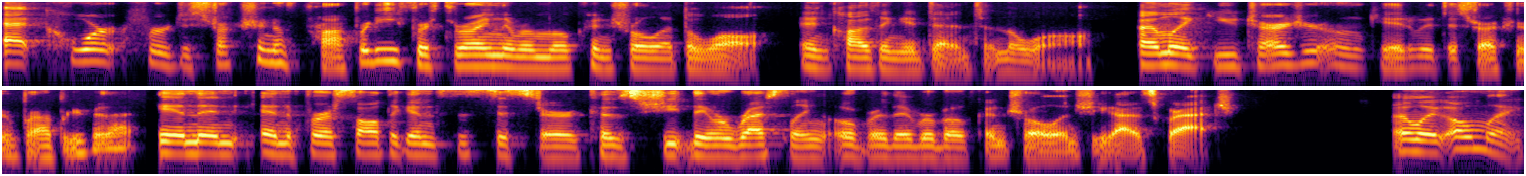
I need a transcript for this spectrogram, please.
at court for destruction of property for throwing the remote control at the wall and causing a dent in the wall. I'm like, you charge your own kid with destruction of property for that, and then and for assault against the sister because she they were wrestling over the remote control and she got a scratch. I'm like, oh my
